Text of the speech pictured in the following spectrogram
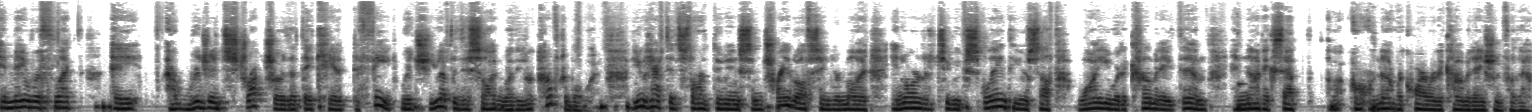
It may reflect a a rigid structure that they can't defeat, which you have to decide whether you're comfortable with. You have to start doing some trade offs in your mind in order to explain to yourself why you would accommodate them and not accept Uh, or not require an accommodation for them.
